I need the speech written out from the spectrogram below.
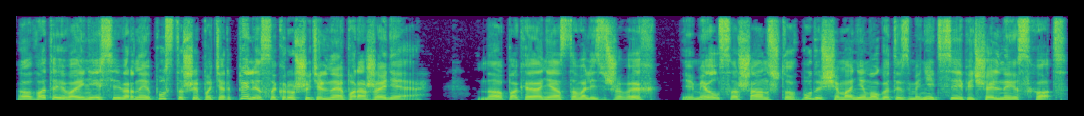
а в этой войне северные пустоши потерпели сокрушительное поражение. Но пока они оставались в живых, имелся шанс, что в будущем они могут изменить сей печальный исход.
